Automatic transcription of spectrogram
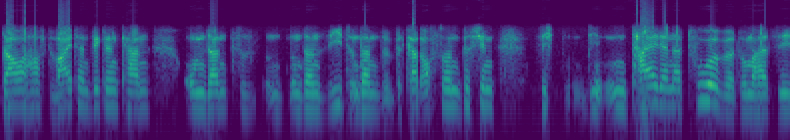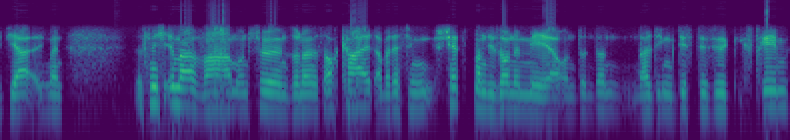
dauerhaft weiterentwickeln kann, um dann zu, und, dann sieht und dann gerade auch so ein bisschen sich die, ein Teil der Natur wird, wo man halt sieht, ja, ich meine, ist nicht immer warm und schön, sondern ist auch kalt, aber deswegen schätzt man die Sonne mehr und, und dann halt diese, diese extrem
